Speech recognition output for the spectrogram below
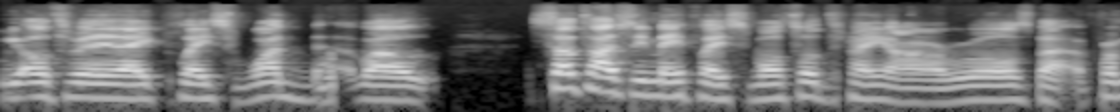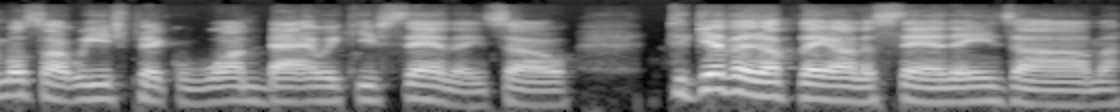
We ultimately like place one. Well, sometimes we may place multiple depending on our rules, but for most part, we each pick one bet and we keep standing. So to give an update on the standings, um,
